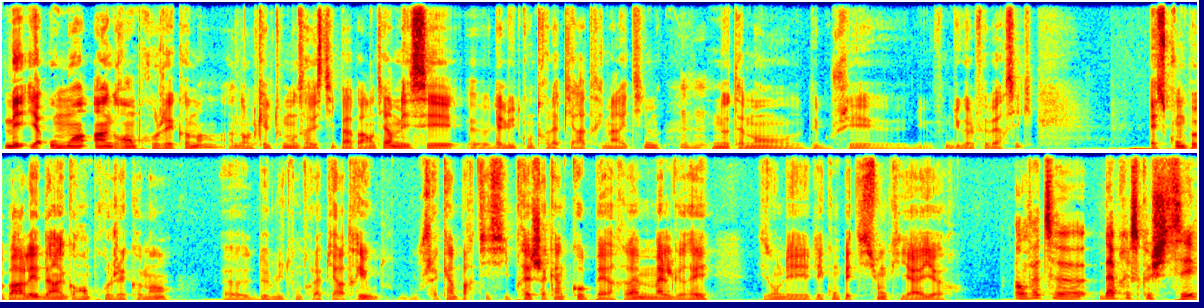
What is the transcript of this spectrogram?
Mais il y a au moins un grand projet commun hein, dans lequel tout le monde s'investit pas à part entière, mais c'est euh, la lutte contre la piraterie maritime, mhm. notamment au débouché euh, du, golfe Persique. Est-ce qu'on peut parler d'un grand projet commun euh, de lutte contre la piraterie où, chacun participerait, chacun coopérerait malgré, disons, les, les compétitions qu'il y a ailleurs? En fait, d'après ce que je sais,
